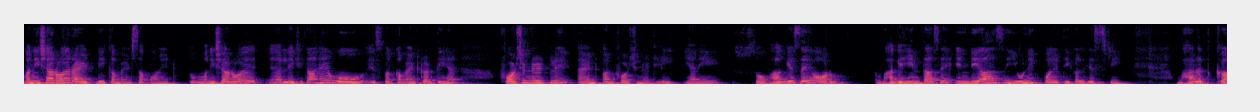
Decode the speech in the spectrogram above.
Manisha Roy rightly comments upon it तो मनीषा रॉय लेखिका हैं, वो इस पर कमेंट करती हैं। फॉर्चुनेटली एंड अनफॉर्चुनेटली यानी सौभाग्य से और भाग्यहीनता से India's unique political history Bharat का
